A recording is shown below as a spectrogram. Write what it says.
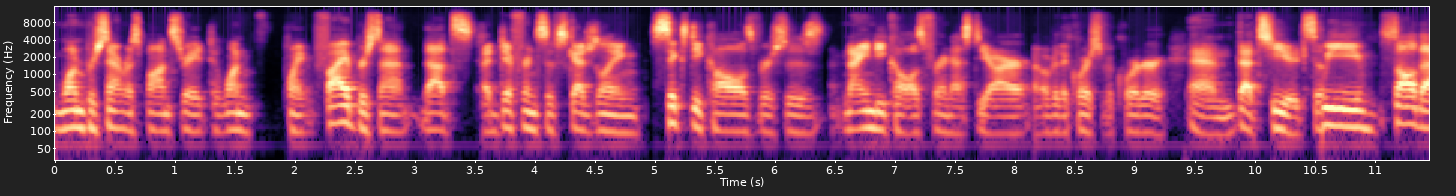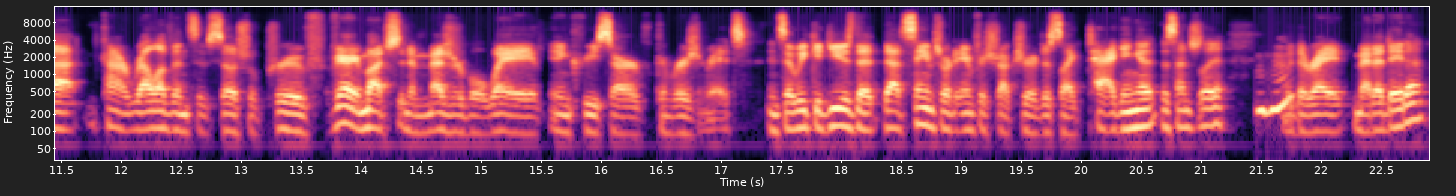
1% response rate to one 0.5%, that's a difference of scheduling 60 calls versus 90 calls for an SDR over the course of a quarter. And that's huge. So we saw that kind of relevance of social proof very much in a measurable way increase our conversion rates. And so we could use that that same sort of infrastructure, just like tagging it essentially mm-hmm. with the right metadata,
